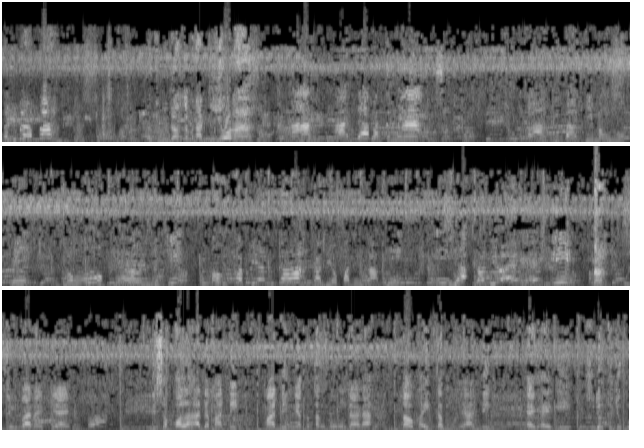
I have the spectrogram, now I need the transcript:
lagi berapa? Lagi mendengarkan radio nah. Nah, ada apa kena? Pagi-pagi menghubmi, menghubnya lawan Diki. Kau kapian kak, radio paling kami. Iya, radio RRI. Nah, bujung panai kiai. Di sekolah ada mading, madingnya tentang burung dara. Tahukah kamu ya ading? RRI sudah 75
